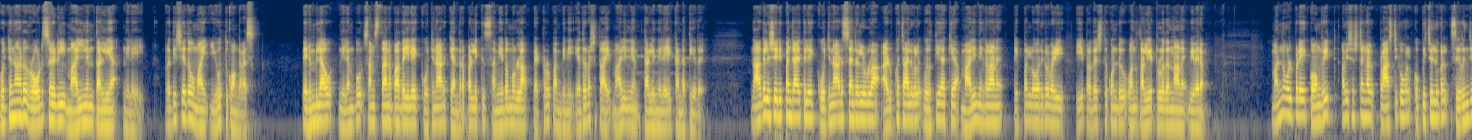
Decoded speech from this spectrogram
കുട്ടനാട് റോഡ് സൈഡിൽ മാലിന്യം തള്ളിയ നിലയിൽ പ്രതിഷേധവുമായി യൂത്ത് കോൺഗ്രസ്. പെരുമ്പിലാവ് നിലമ്പൂർ സംസ്ഥാന പാതയിലെ കൂറ്റനാട് കേന്ദ്രപ്പള്ളിക്ക് സമീപമുള്ള പെട്രോൾ പമ്പിന് എതിർവശത്തായി മാലിന്യം തള്ളി നിലയിൽ കണ്ടെത്തിയത്. നാഗലശ്ശേരി പഞ്ചായത്തിലെ കൂറ്റനാട് സെന്ററിലുള്ള അഴുക്കച്ചാലുകൾ വൃത്തിയാക്കിയ മാലിന്യങ്ങളാണ് ടിപ്പർ ലോറികൾ വഴി ഈ പ്രദേശത്ത് കൊണ്ട് വന്ന് തള്ളിയിട്ടുള്ളതെന്നാണ് വിവരം. മണ്ണ് ഉൾപ്പെടെ കോൺക്രീറ്റ് അവശിഷ്ടങ്ങൾ പ്ലാസ്റ്റിക്കുകൾ കുപ്പിച്ചൊല്ലുകൾ സിറിഞ്ച്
